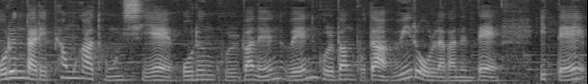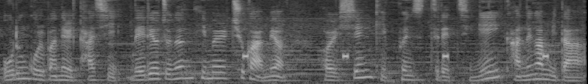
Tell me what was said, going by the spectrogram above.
오른다리 펴과 동시에 오른 골반은 왼 골반보다 위로 올라가는데 이때 오른 골반을 다시 내려주는 힘을 추가하면 훨씬 깊은 스트레칭이 가능합니다.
